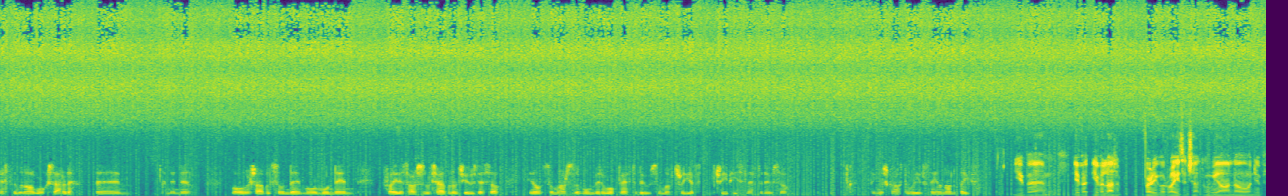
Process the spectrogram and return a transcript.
rest of them will all work Saturday. Um, and then the more will travel Sunday, more Monday, and Friday's horses will travel on Tuesday. So, you know, some horses have one bit of work left to do, some have three, three pieces left to do. So, fingers crossed the wheels stay on all the bikes. You've um, you've a, you've a lot of very good rides in Cheltenham, we all know, and you've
